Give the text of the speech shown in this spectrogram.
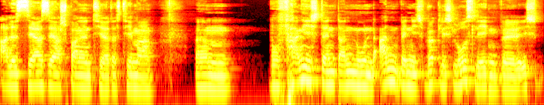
Alles sehr, sehr spannend hier, das Thema. Ähm wo fange ich denn dann nun an, wenn ich wirklich loslegen will? Ich,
